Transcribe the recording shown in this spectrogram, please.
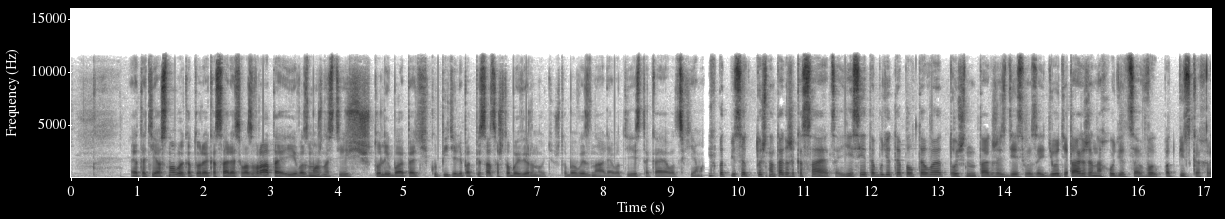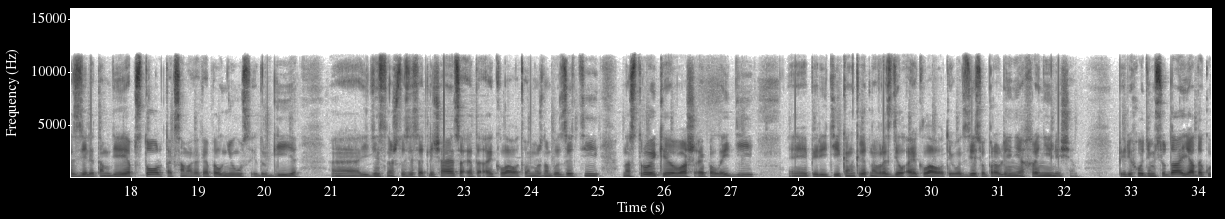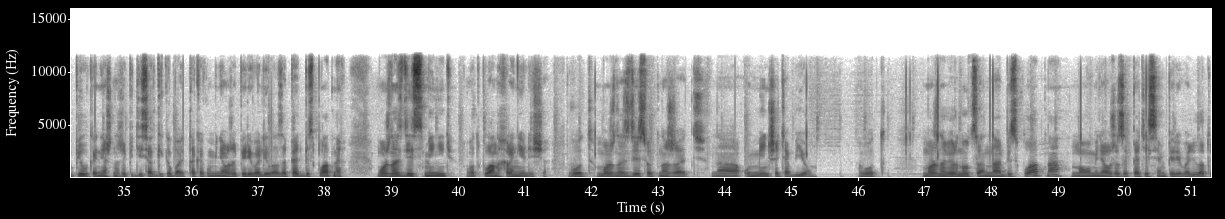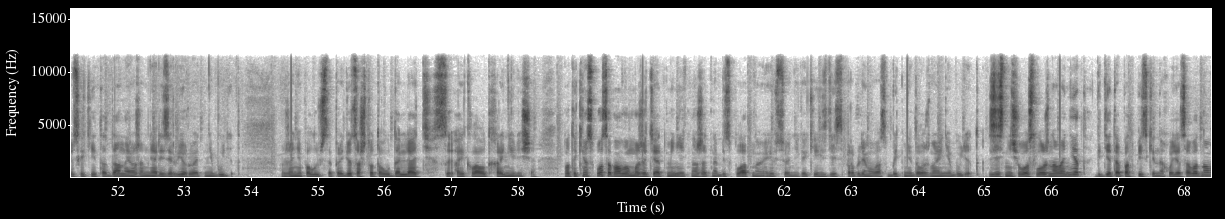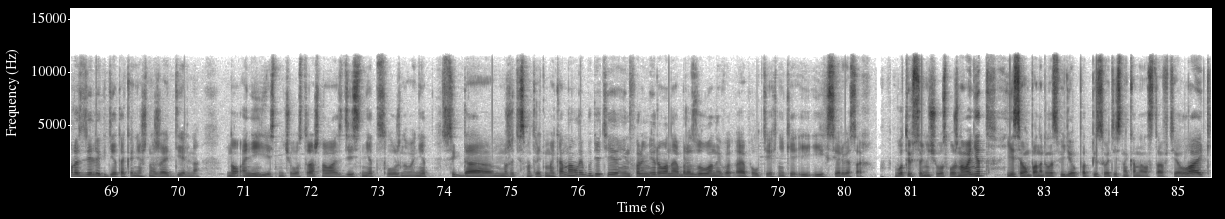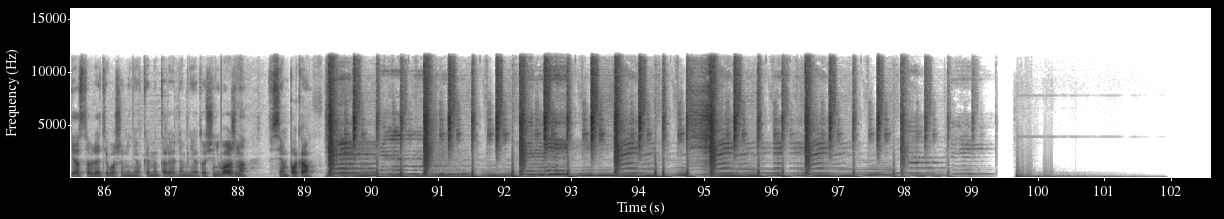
Это те основы, которые касались возврата и возможности что-либо опять купить или подписаться, чтобы вернуть, чтобы вы знали, вот есть такая вот схема. Их подписок точно так же касается. Если это будет Apple TV, точно так же здесь вы зайдете. Также находится в подписках разделе там, где App Store, так само как Apple News и другие Э, единственное, что здесь отличается, это iCloud. Вам нужно будет зайти в настройки, ваш Apple ID, перейти конкретно в раздел iCloud. И вот здесь управление хранилищем. Переходим сюда. Я докупил, конечно же, 50 гигабайт, так как у меня уже перевалило. За 5 бесплатных можно здесь сменить вот план хранилища. Вот, можно здесь вот нажать на уменьшить объем. Вот, можно вернуться на бесплатно, но у меня уже за 5,7 перевалило, то есть какие-то данные уже меня резервировать не будет. Уже не получится, придется что-то удалять с iCloud хранилища. Но таким способом вы можете отменить, нажать на бесплатную и все, никаких здесь проблем у вас быть не должно и не будет. Здесь ничего сложного нет, где-то подписки находятся в одном разделе, где-то конечно же отдельно но они есть, ничего страшного, здесь нет, сложного нет. Всегда можете смотреть мой канал и будете информированы, образованы в Apple технике и их сервисах. Вот и все, ничего сложного нет. Если вам понравилось видео, подписывайтесь на канал, ставьте лайки, оставляйте ваше мнение в комментариях, для меня это очень важно. Всем пока!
